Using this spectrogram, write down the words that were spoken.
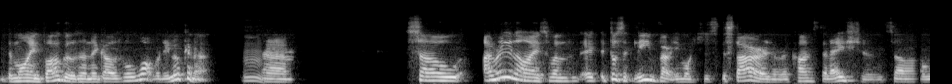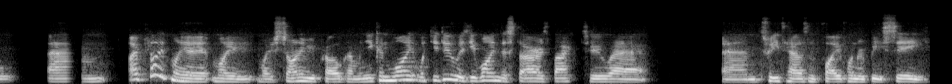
the mind boggles and it goes, well, what were they looking at? Mm. Um, so I realized, well, it, it, doesn't leave very much. It's the stars or a constellation. So um, I applied my my my astronomy program, and you can wind. What you do is you wind the stars back to uh, um, 3,500 BC,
